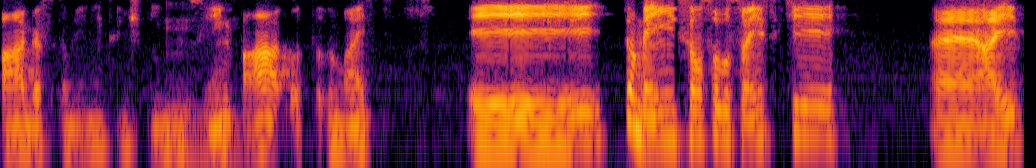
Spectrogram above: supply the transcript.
pagas também, né? então a gente tem uhum. sim pago tudo mais. E também são soluções que é, aí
